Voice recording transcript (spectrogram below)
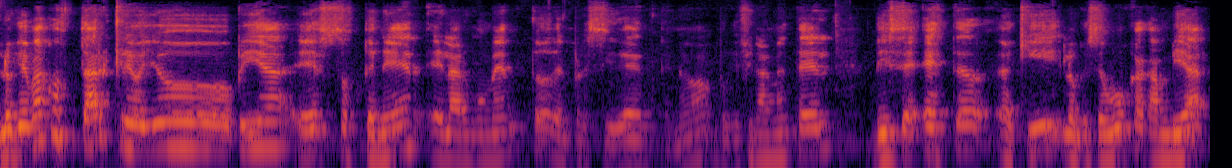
Lo que va a costar, creo yo, Pía, es sostener el argumento del presidente, ¿no? Porque finalmente él dice, esto aquí lo que se busca cambiar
